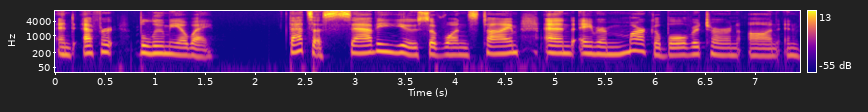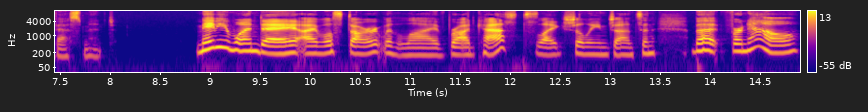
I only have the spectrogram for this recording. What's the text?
and effort blew me away. That's a savvy use of one's time and a remarkable return on investment. Maybe one day I will start with live broadcasts like Chalene Johnson, but for now,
